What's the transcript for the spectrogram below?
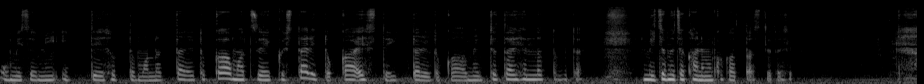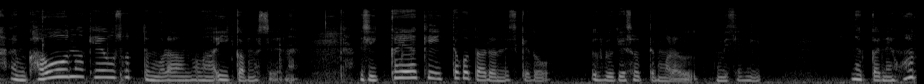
お店に行って剃ってもらったりとか松江区したりとかエステ行ったりとかめっちゃ大変だったみたい。めちゃめちゃ金もかかったっつってたし。でも顔の毛を剃ってもらうのはいいかもしれない。私1回だけ行ったことあるんですけど産毛剃ってもらうお店に。なんかね本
